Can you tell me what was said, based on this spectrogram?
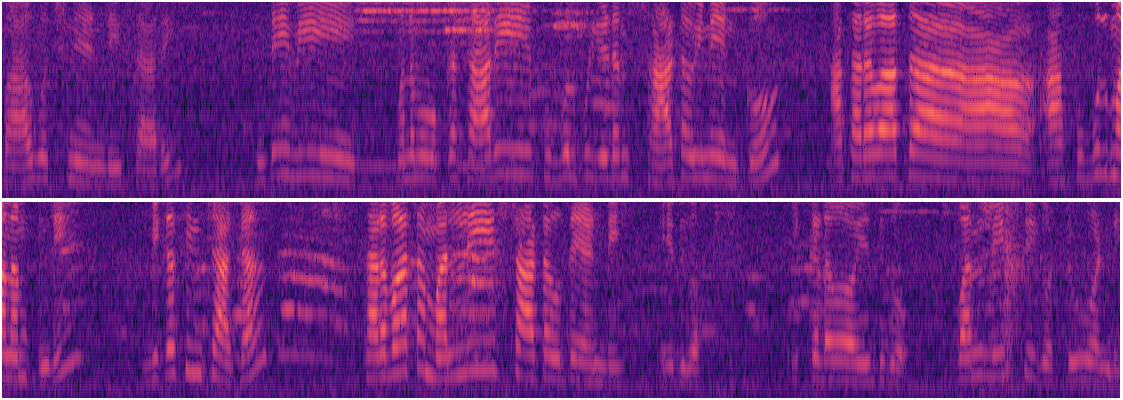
బాగా వచ్చినాయండి ఈసారి అంటే ఇవి మనం ఒక్కసారి పువ్వులు పుయ్యడం స్టార్ట్ అయినాయి అనుకో ఆ తర్వాత ఆ- ఆ పువ్వులు మనం అండి వికసించాక తర్వాత మళ్ళీ స్టార్ట్ అవుతాయండి. ఇదిగో ఇక్కడ ఇదిగో వన్ లీఫ్కి ఇగో టూ అండి.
